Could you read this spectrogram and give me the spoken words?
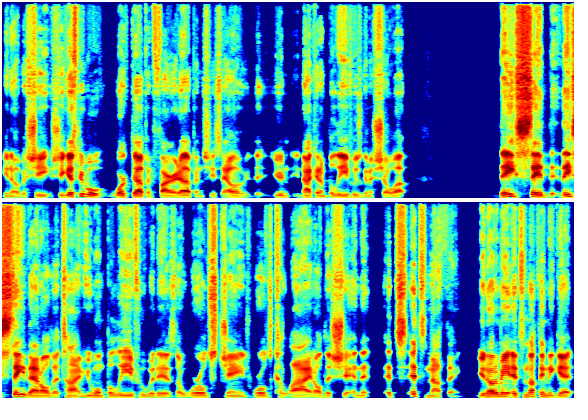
you know, but she she gets people worked up and fired up, and she says, "Oh, you're not going to believe who's going to show up." They say they say that all the time. You won't believe who it is. The worlds change, worlds collide, all this shit, and it, it's it's nothing. You know what I mean? It's nothing to get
